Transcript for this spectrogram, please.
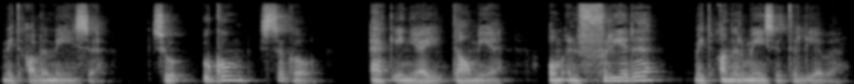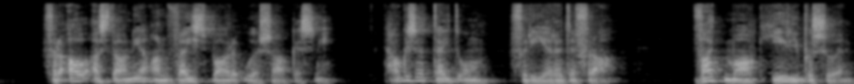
met alle mense. So hoekom sukkel ek en jy daarmee om in vrede met ander mense te lewe? Veral as daar nie 'n aanwysbare oorsaak is nie. Dalk is dit tyd om vir die Here te vra. Wat maak hierdie persoon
